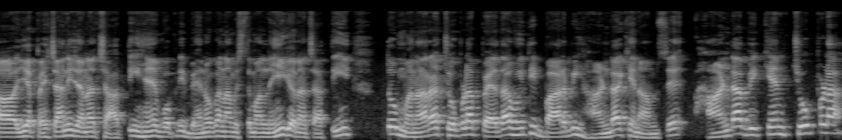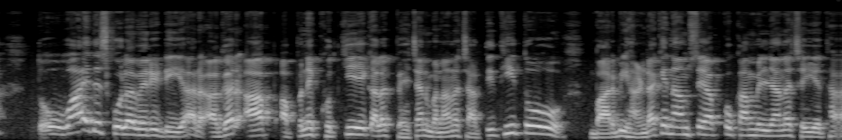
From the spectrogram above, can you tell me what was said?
या पहचानी जाना चाहती हैं, वो अपनी बहनों का नाम इस्तेमाल नहीं करना चाहती तो मनारा चोपड़ा पैदा हुई थी बारबी हांडा के नाम से। हांडा बिकेम चोपड़ा। तो वाई दिस कोलावेरी डी यार, अगर आप अपने खुद की एक अलग पहचान बनाना चाहती थी तो बारबी हांडा के नाम से आपको काम मिल जाना चाहिए था।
